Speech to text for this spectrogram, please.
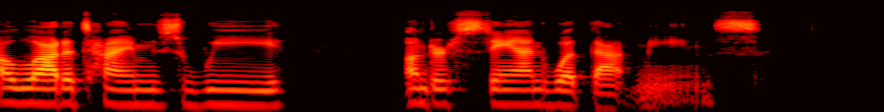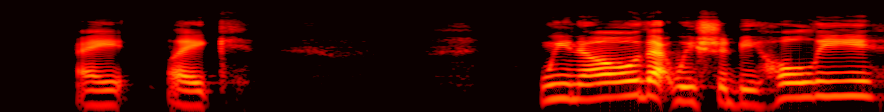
a lot of times we understand what that means. Right? Like we know that we should be holy,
